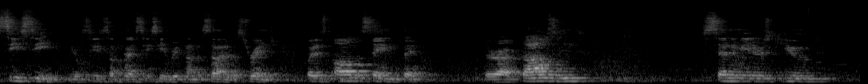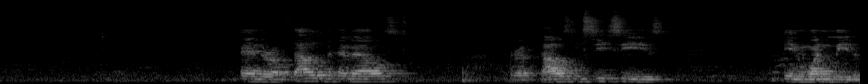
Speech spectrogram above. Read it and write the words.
cc. You'll see sometimes cc written on the side of a syringe, but it's all the same thing. There are 1,000 centimeters cubed, and there are 1,000 mLs, there are 1,000 cc's in one liter.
